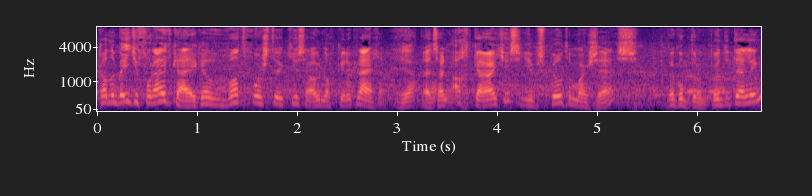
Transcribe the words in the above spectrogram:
kan een beetje vooruitkijken. Wat voor stukjes zou ik nog kunnen krijgen? Ja, Nou, het zijn acht kaartjes. Je speelt er maar zes. Dan komt er een puntentelling.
